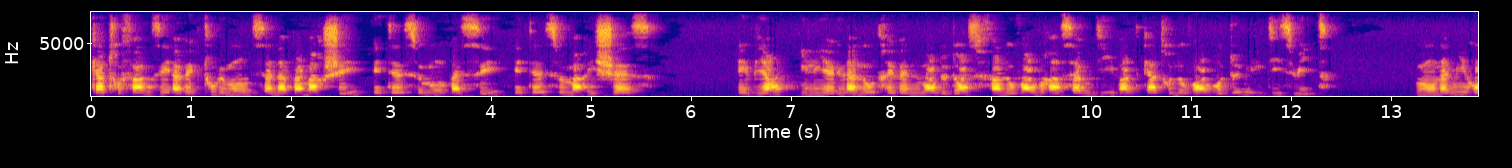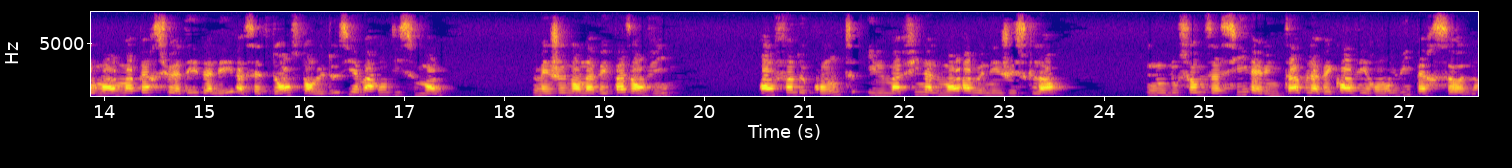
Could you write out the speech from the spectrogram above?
Quatre femmes et avec tout le monde ça n'a pas marché, était-ce mon passé, était-ce ma richesse? Eh bien, il y a eu un autre événement de danse fin novembre, un samedi 24 novembre 2018. Mon ami Roman m'a persuadé d'aller à cette danse dans le deuxième arrondissement. Mais je n'en avais pas envie. En fin de compte, il m'a finalement amené jusque-là. Nous nous sommes assis à une table avec environ huit personnes.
